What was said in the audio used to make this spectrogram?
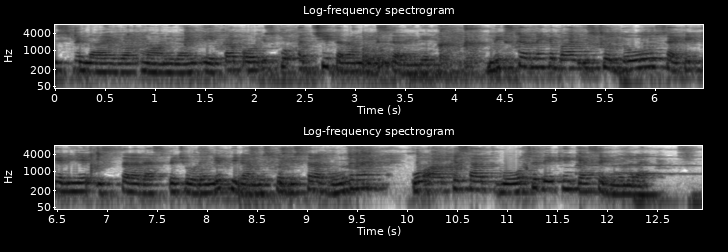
इसमें लाए बिस्मिल्लाहिर्रहमानिर्रहीम, एक कप और इसको अच्छी तरह मिक्स करेंगे। मिक्स करने के बाद इसको दो सेकंड के लिए इस तरह रेस्ट पे छोड़ेंगे, फिर हम इसको जिस तरह गूंद रहे हैं, वो आपके साथ गौर से देखें कैसे गूंद रहे हैं।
